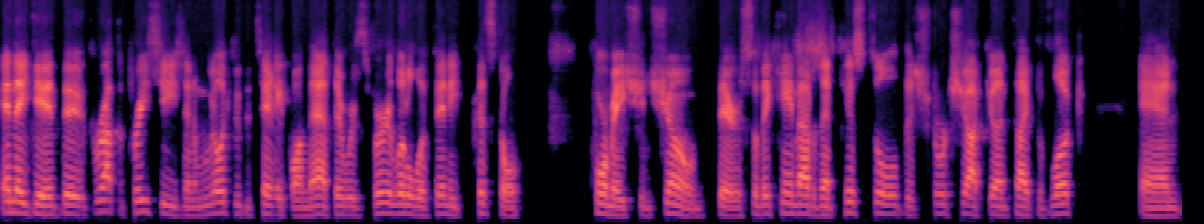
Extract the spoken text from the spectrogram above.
and they did. The, throughout the preseason, and we looked at the tape on that. There was very little, if any, pistol formation shown there. So they came out of that pistol, the short shotgun type of look, and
